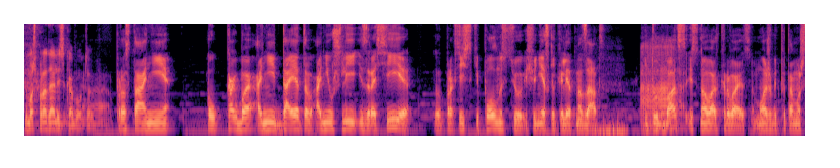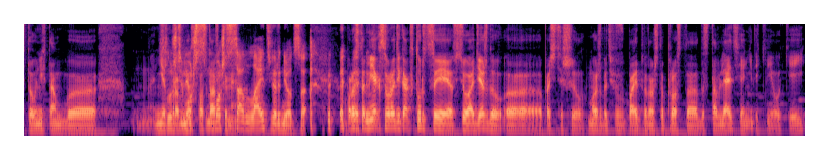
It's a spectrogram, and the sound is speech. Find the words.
Ну, может, продались кому-то. Э, Просто они, как бы они до этого, они ушли из России э, практически полностью еще несколько лет назад. И тут А. бац, и снова открываются. Может быть, потому что у них там э, нет Слушайте, проблем может, с поставками. может, Sunlight вернется. Просто Мекс вроде как в Турции всю одежду э, почти шил. Может быть, поэтому, потому что просто доставлять, и они такие, окей.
